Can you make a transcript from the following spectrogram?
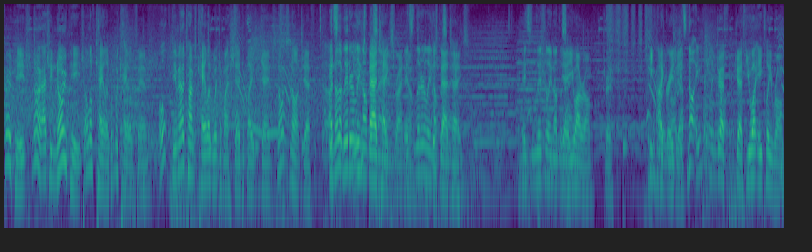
Go Peach. No, actually no Peach. I love Caleb. I'm a Caleb fan. Oh, The amount of times Caleb went to my shed to play games. No, it's not, Jeff. It's Another literally not bad same. takes right now. It's literally just not the bad same. takes. it's literally not the yeah, same. Yeah, you are wrong. True. I agree, wrong. Jeff. It's not equally Jeff, wrong. Jeff, you are equally wrong.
